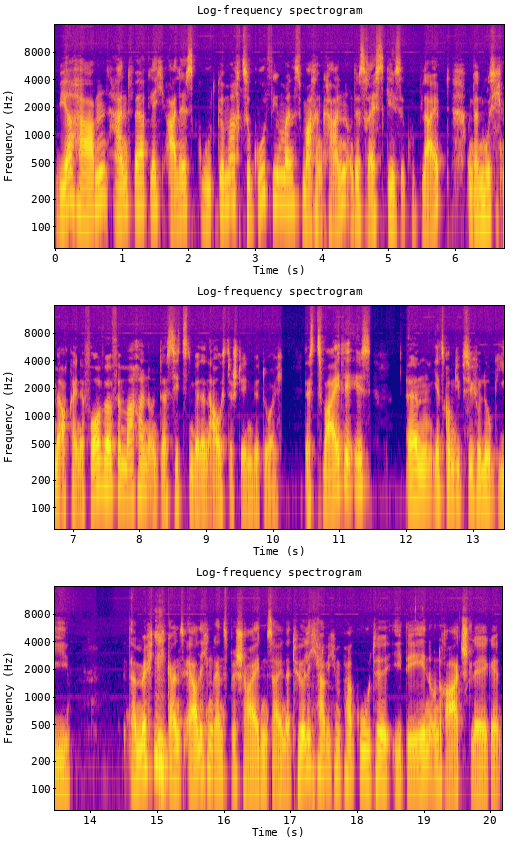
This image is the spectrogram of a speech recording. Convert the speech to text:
wir haben handwerklich alles gut gemacht, so gut wie man es machen kann und das Restrisiko bleibt und dann muss ich mir auch keine Vorwürfe machen und das sitzen wir dann aus, da stehen wir durch. Das Zweite ist, ähm, jetzt kommt die Psychologie. Da möchte ich hm. ganz ehrlich und ganz bescheiden sein. Natürlich habe ich ein paar gute Ideen und Ratschläge,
